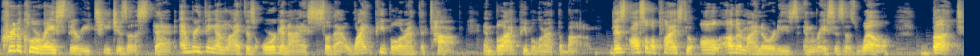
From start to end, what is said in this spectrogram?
Critical race theory teaches us that everything in life is organized so that white people are at the top and black people are at the bottom. This also applies to all other minorities and races as well, but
